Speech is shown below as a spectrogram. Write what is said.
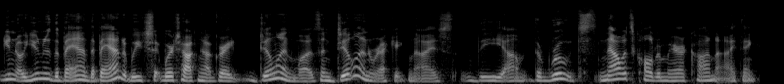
you know, you knew the band. The band we said- we're talking how great Dylan was, and Dylan recognized the um, the roots. Now it's called Americana, I think.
